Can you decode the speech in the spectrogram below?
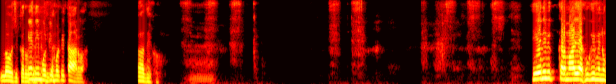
ਲਓ ਜੀ ਕਰੋ ਇੰਨੀ ਮੋਟੀ ਮੋਟੀ ਧਾਰ ਵਾ। ਆ ਦੇਖੋ। ਇਹ ਨਹੀਂ ਵੀ ਕਰਮ ਵਾਲੀ ਆਖੂਗੀ ਮੈਨੂੰ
